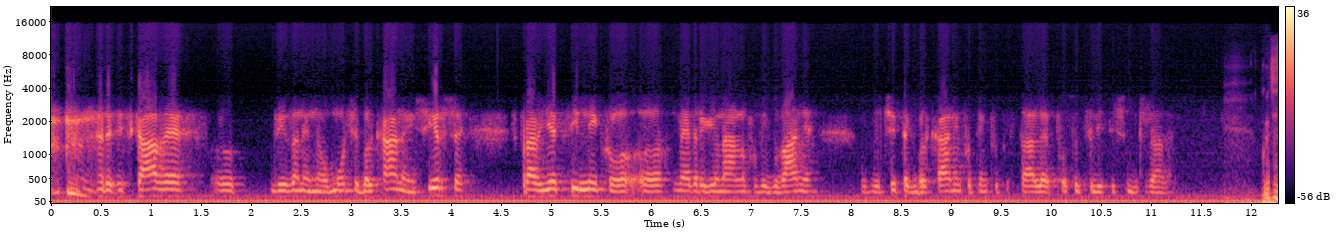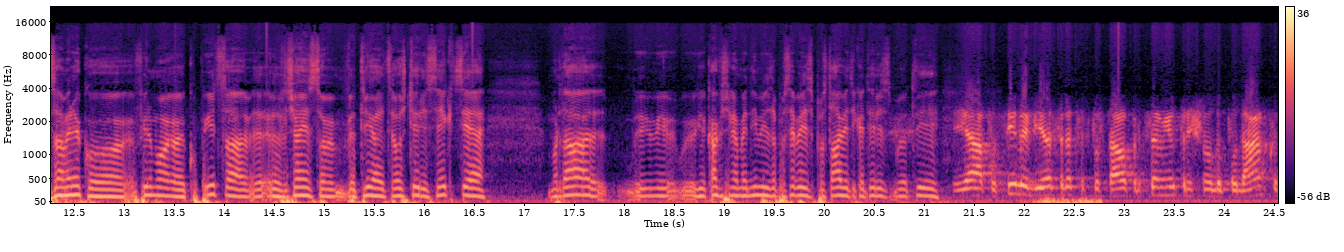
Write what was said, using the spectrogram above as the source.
raziskave vezane na območje Balkana in širše. Spravi, je cilj neko medregionalno povezovanje, začetek Balkan in potem tudi ostale posocialistične države. Kot sem rekel, filmov je kupica, rečeni so v tri ali celo štiri sekcije. Morda kakšnega med njimi za posebej izpostaviti, kateri smo ti? Ja, posebej bi jaz rad izpostavil predvsem jutrišnjo dopoldansko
